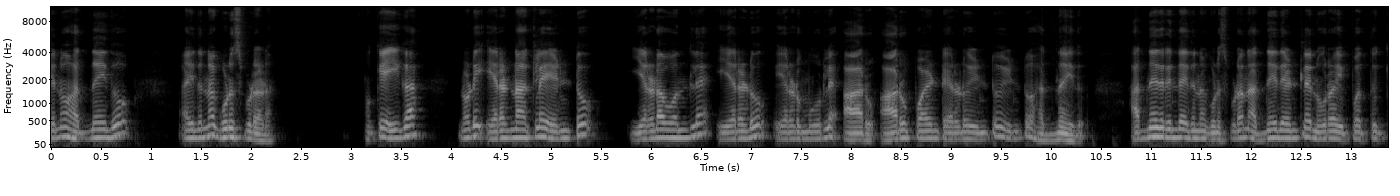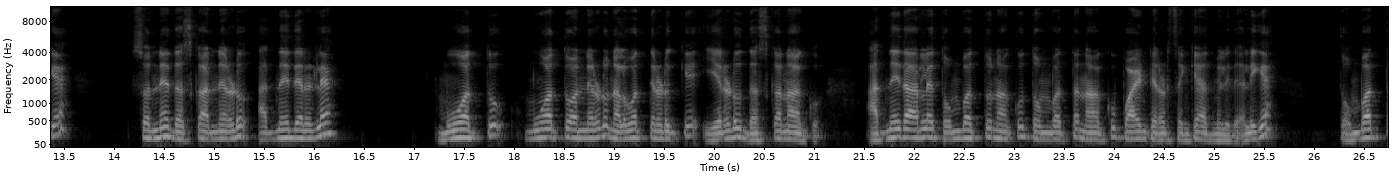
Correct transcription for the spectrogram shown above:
ಏನು? ಹದಿನೈದು. ಇದನ್ನು ಗುಣಿಸ್ಬಿಡೋಣ. ಓಕೆ, ಈಗ ನೋಡಿ ಎರಡು ನಾಲ್ಕಲೆ ಎಂಟು. ಎರಡ ಒಂದಲೆ ಎರಡು ಎರಡು ಮೂರಲೆ ಆರು. ಆರು ಪಾಯಿಂಟ್ ಎರಡು ಇಂಟು ಇಂಟು ಹದಿನೈದು. ಹದಿನೈದರಿಂದ ಇದನ್ನು ಗುಣಿಸ್ಬಿಡೋಣ. ಹದಿನೈದು ಎಂಟಲೆ ನೂರ ಇಪ್ಪತ್ತಕ್ಕೆ ಸೊನ್ನೆ ದಸ್ಕ ಹನ್ನೆರಡು. ಹದಿನೈದು ಎರಡಲೆ ಮೂವತ್ತು. ಮೂವತ್ತು ಹನ್ನೆರಡು, ನಲವತ್ತೆರಡಕ್ಕೆ ಎರಡು ದಸ್ಕ ನಾಲ್ಕು. ಹದಿನೈದು ಆರಲೆ ತೊಂಬತ್ತು ನಾಲ್ಕು, ತೊಂಬತ್ತ ನಾಲ್ಕು ಪಾಯಿಂಟ್ ಎರಡು ಸಂಖ್ಯೆ ಆದಮೇಲಿದೆ. ಅಲ್ಲಿಗೆ ತೊಂಬತ್ತ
